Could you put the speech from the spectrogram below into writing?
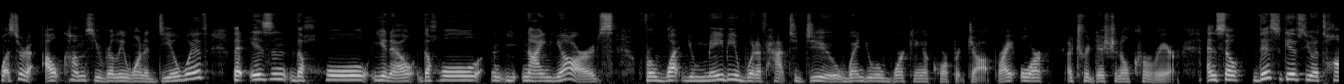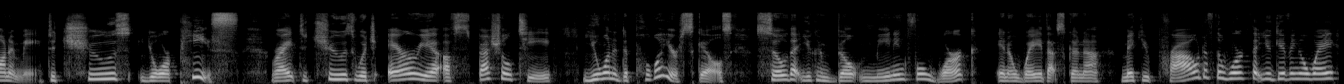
what sort of outcomes you really want to deal with. That isn't the whole, you know, the whole nine yards for what you maybe would have had to do when you were working a corporate job, right? Or a traditional career. And so this gives you autonomy to choose your piece, right? To choose which area of specialty you want to deploy your skills so that you can build meaningful work in a way that's going to make you proud of the work that you're giving away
